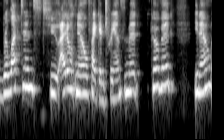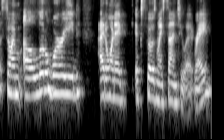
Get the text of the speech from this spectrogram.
reluctant to I don't know if I can transmit COVID, you know? So I'm a little worried. I don't want to expose my son to it, right?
